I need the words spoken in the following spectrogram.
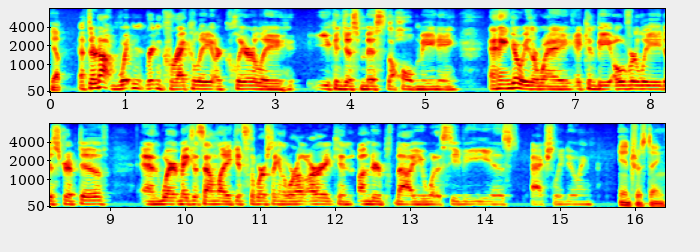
Yep. If they're not written written correctly or clearly you can just miss the whole meaning. And it can go either way. It can be overly descriptive and where it makes it sound like it's the worst thing in the world or it can undervalue what a cve is actually doing. Interesting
